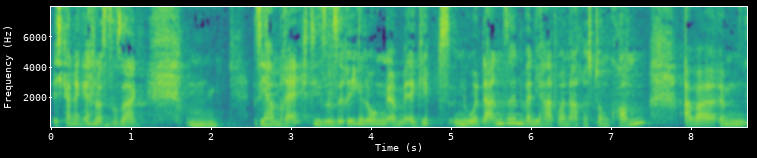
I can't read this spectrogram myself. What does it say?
Ich kann da gerne was zu sagen. Mm, Sie haben recht, diese Regelung ähm, ergibt nur dann Sinn, wenn die Hardware-Nachrüstungen kommen. Aber ähm,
